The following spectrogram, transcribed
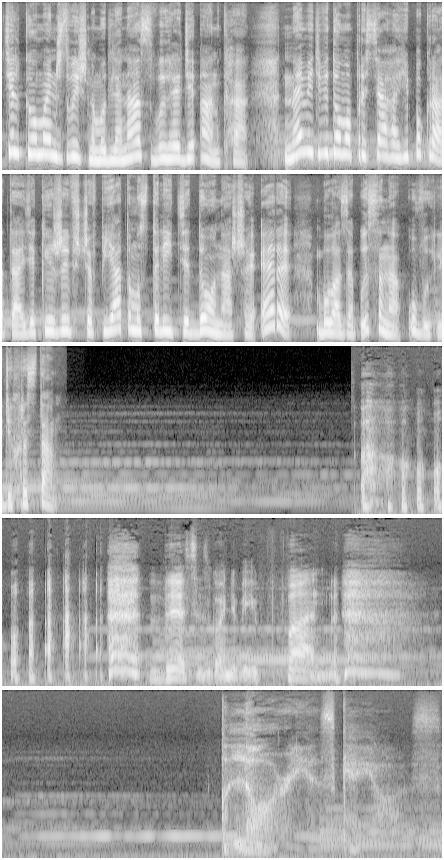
тільки у менш звичному для нас вигляді Ангха. Навіть відома присяга Гіппократа, який жив ще в 5 столітті до нашої ери, була записана у вигляді хреста. this is going to be fun. Glorious chaos.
